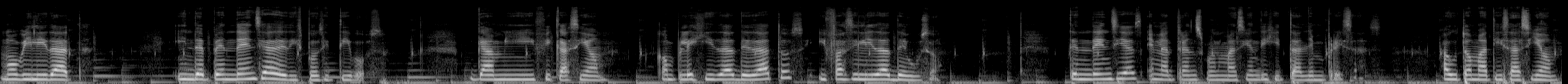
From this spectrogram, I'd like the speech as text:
Movilidad. Independencia de dispositivos. Gamificación. Complejidad de datos y facilidad de uso. Tendencias en la transformación digital de empresas. Automatización.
